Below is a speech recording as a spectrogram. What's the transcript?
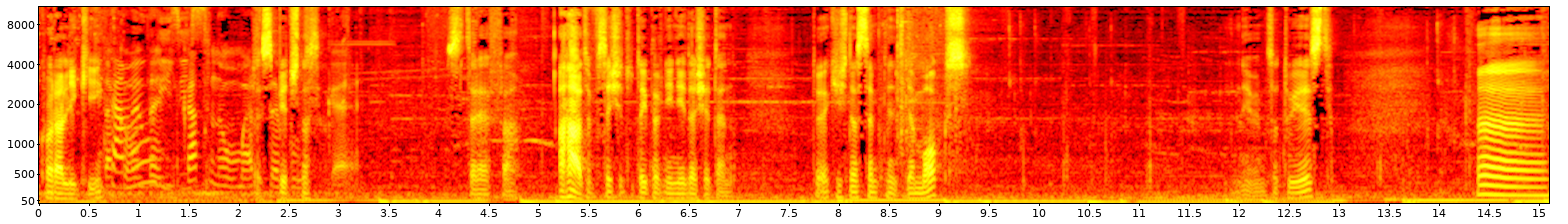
Koraliki. Taką delikatną masz Bezpieczna strefa. Aha, to w sensie tutaj pewnie nie da się ten... To jakiś następny Demox? Nie wiem, co tu jest. Eee...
